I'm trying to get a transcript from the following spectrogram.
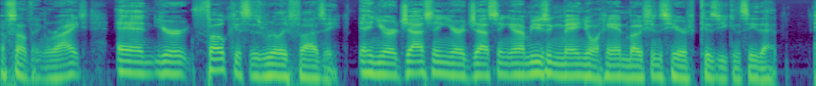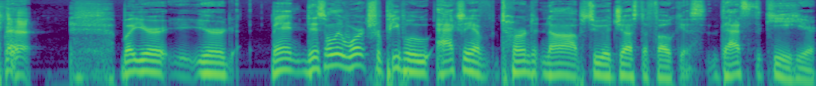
of something, right, and your focus is really fuzzy, and you're adjusting, you're adjusting, and I'm using manual hand motions here because you can see that. but you're you're Man, this only works for people who actually have turned knobs to adjust the focus. That's the key here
